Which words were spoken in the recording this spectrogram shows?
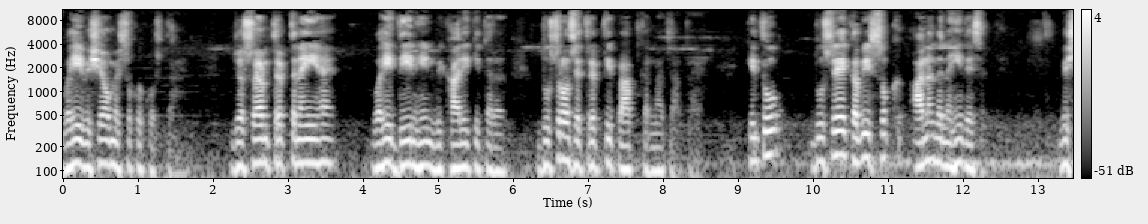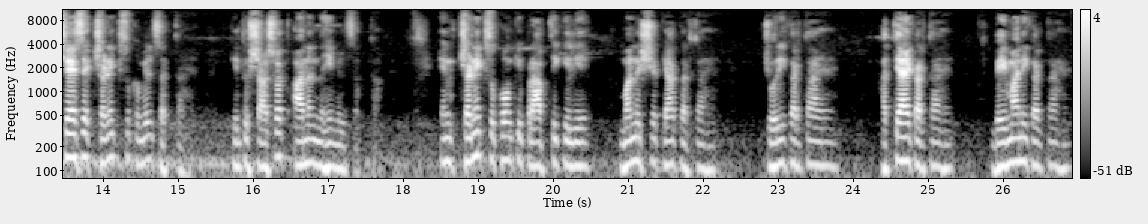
वही विषयों में सुख खोजता है। जो स्वयं तृप्त नहीं है, वही दीनहीन भिखारी की तरह दूसरों से तृप्ति प्राप्त करना चाहता है। किंतु दूसरे कभी सुख आनंद नहीं दे सकते। विषय से क्षणिक सुख मिल सकता है, किंतु शाश्वत आनंद नहीं मिल सकता। इन क्षणिक सुखों की प्राप्ति के लिए मनुष्य क्या करता है? चोरी करता है, हत्याएँ करता है, बेईमानी करता है,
